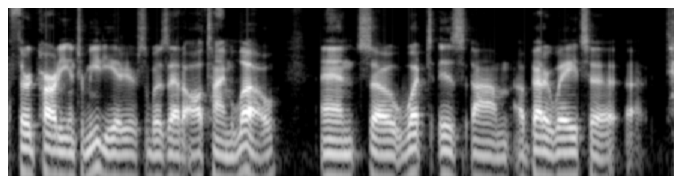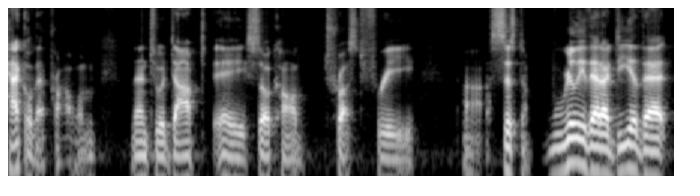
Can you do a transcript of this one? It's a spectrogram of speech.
third party intermediaries was at an all time low. And so, what is um, a better way to uh, tackle that problem than to adopt a so called trust free uh, system? Really, that idea that,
